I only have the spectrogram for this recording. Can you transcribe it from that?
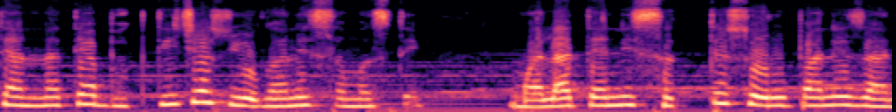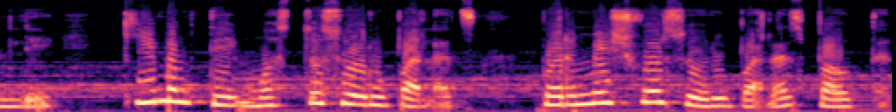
त्यांना त्या भक्तीच्याच योगाने समजते. मला त्यांनी सत्य स्वरूपाने जाणले की मग ते मस्त स्वरूपालाच परमेश्वर स्वरूपालाच पावतात.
